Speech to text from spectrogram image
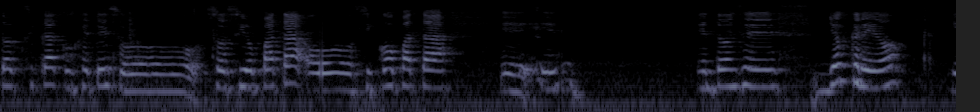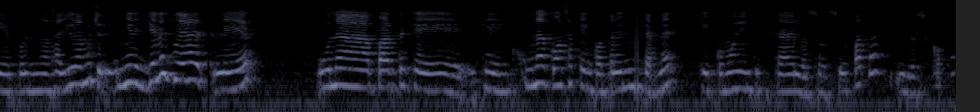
tóxica, con gente so- sociópata o psicópata. eh, eh. Entonces, yo creo que pues nos ayuda mucho. Miren, yo les voy a leer una parte que, que una cosa que encontré en internet, que cómo identificar a los sociópatas y los psicópatas.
